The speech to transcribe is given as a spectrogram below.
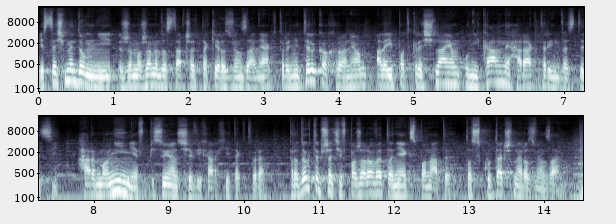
Jesteśmy dumni, że możemy dostarczać takie rozwiązania, które nie tylko chronią, ale i podkreślają unikalny charakter inwestycji, harmonijnie wpisując się w ich architekturę. Produkty przeciwpożarowe to nie eksponaty, to skuteczne rozwiązania.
